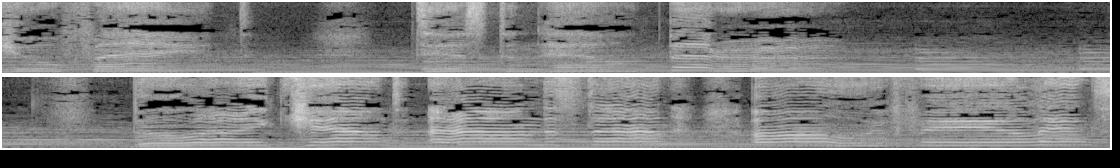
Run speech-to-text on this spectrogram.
Your faint, distant help better. Though I can't understand all your feelings,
